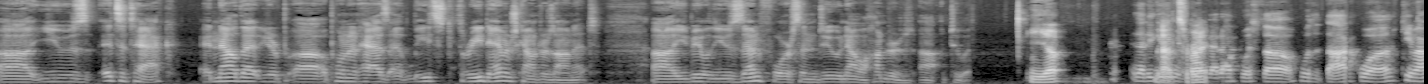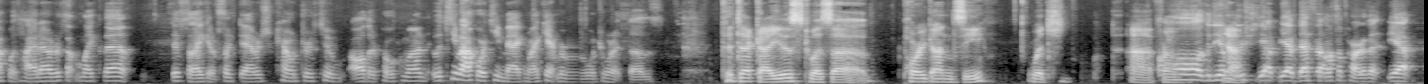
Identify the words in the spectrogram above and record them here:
uh, use its attack. And now that your uh, opponent has at least three damage counters on it, uh, you'd be able to use Zen Force and do now 100 uh, to it. Yep. And then you can That's even right. right. that up with uh, with the Aqua Team Aqua's hideout or something like that. Just so I can inflict damage counters to all their Pokemon. It was Team Aqua or Team Magma. I can't remember which one it does. The deck I used was uh, Porygon Z, which uh, from oh, the yeah. Yep, yep. That's also part of it. Yep.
